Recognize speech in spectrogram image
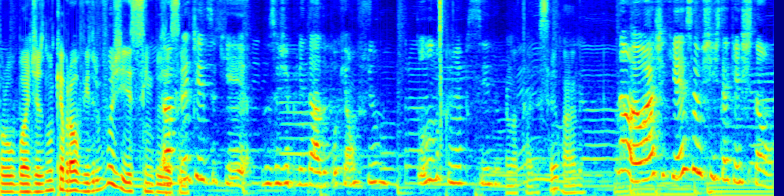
Pro bandido não quebrar o vidro e fugir, é simples Eu assim. acredito que não seja blindado, porque é um filme. Tudo no filme é possível. Natália, sei lá, né? Não, eu acho que esse é o X da questão.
